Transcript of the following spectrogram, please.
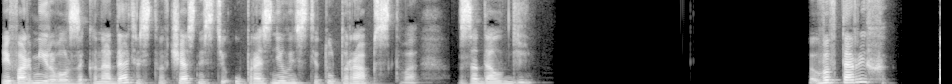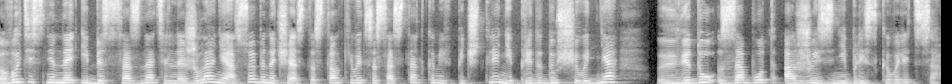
Реформировал законодательство, в частности, упразднил институт рабства за долги. Во-вторых, Вытесненное и бессознательное желание особенно часто сталкивается с остатками впечатлений предыдущего дня ввиду забот о жизни близкого лица.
